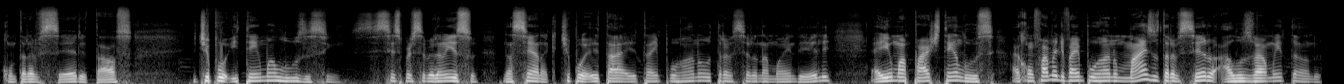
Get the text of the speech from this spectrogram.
com travesseiro e tal. E tipo, e tem uma luz assim. Vocês perceberam isso na cena? Que tipo, ele tá, ele tá empurrando o travesseiro na mãe dele, aí uma parte tem a luz. Aí conforme ele vai empurrando mais o travesseiro, a luz vai aumentando.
